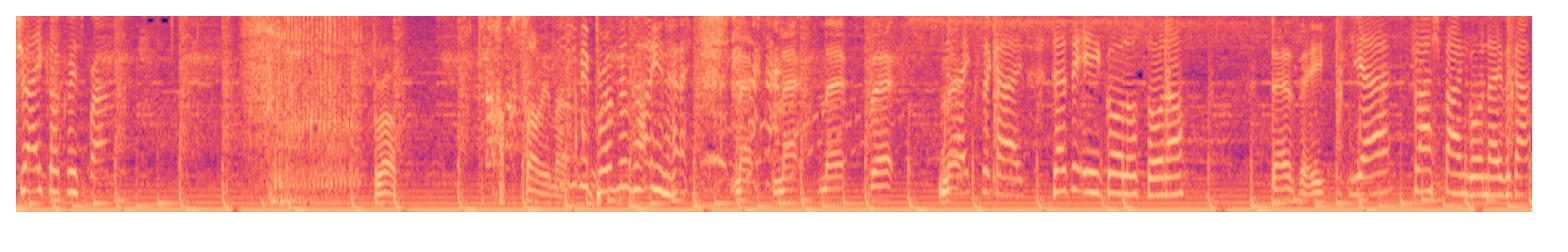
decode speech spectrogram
Drake or Chris Brown? Bro. Oh, sorry, man. My brothers, how you know? Next, next, next, next, next. Next, okay. Desert Eagle or Sauna? Desi. Yeah. Flash Flashbang or Novagap?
